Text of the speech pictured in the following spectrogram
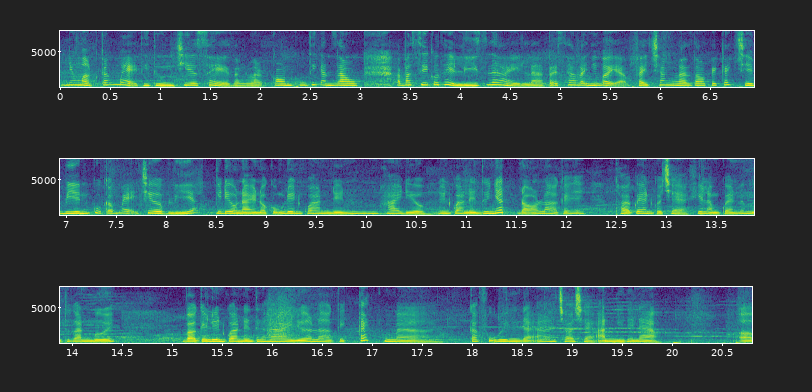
Nhưng mà các mẹ thì thường chia sẻ rằng là con không thích ăn rau. À, bác sĩ có thể lý giải là tại sao lại như vậy ạ? Phải chăng là do cái cách chế biến của các mẹ chưa hợp lý ạ? Cái điều này nó cũng liên quan đến hai điều. Liên quan đến thứ nhất đó là cái thói quen của trẻ khi làm quen với một thức ăn mới. Và cái liên quan đến thứ hai nữa là cái cách mà các phụ huynh đã cho trẻ ăn như thế nào. À,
